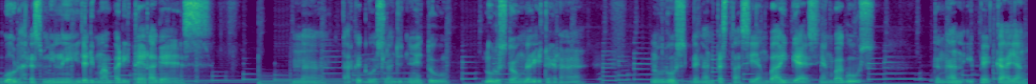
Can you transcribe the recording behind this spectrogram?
gua udah resmi nih jadi maba di ITERA guys. Nah, target gue selanjutnya itu lulus dong dari ITERA. Lulus dengan prestasi yang baik guys, yang bagus dengan IPK yang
